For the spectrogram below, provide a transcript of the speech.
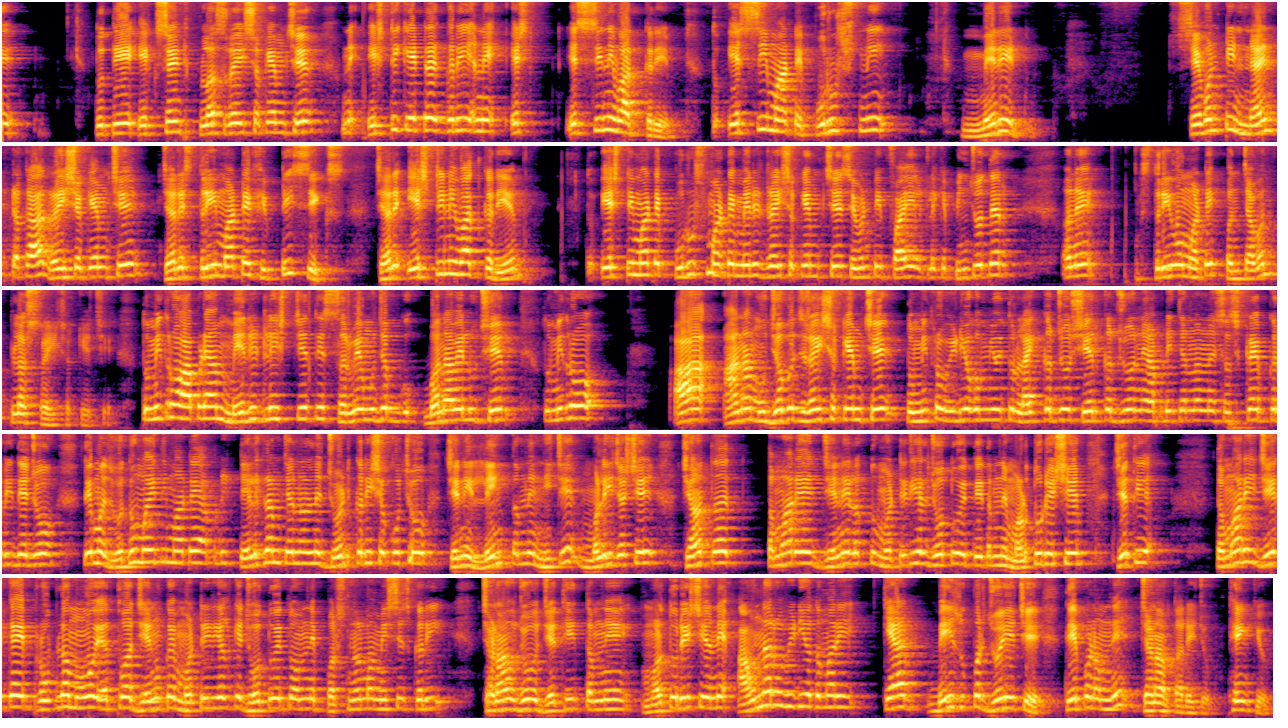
તો તે એકસઠ પ્લસ રહી શકે એમ છે. અને એસટી કેટેગરી અને એસ એસસીની વાત કરીએ, તો એસસી માટે પુરુષની મેરિટ સેવન્ટી નાઇન ટકા રહી શકે એમ છે. જ્યારે સ્ત્રી માટે ફિફ્ટી સિક્સ. જ્યારે એસટીની વાત કરીએ, તો એસટી માટે પુરુષ માટે મેરિટ રહી શકે એમ છે સેવન્ટી ફાઇવ એટલે કે પંચોતેર. અને સ્ત્રીઓ માટે પંચાવન પ્લસ રહી શકે છે. તો મિત્રો, આપણે આ મેરિટ લિસ્ટ છે તે સર્વે મુજબ બનાવેલું છે. તો મિત્રો આ આના મુજબ જ રહી શકે એમ છે. તો મિત્રો, વીડિયો ગમ્યો હોય તો લાઇક કરજો શેર કરજો અને આપણી ચેનલને સબસ્ક્રાઇબ કરી દેજો. તેમજ વધુ માહિતી માટે આપણી ટેલિગ્રામ ચેનલને જોઈન્ટ કરી શકો છો, જેની લિંક તમને નીચે મળી જશે. જ્યાં તમારે જેને લગતું મટીરિયલ જોતું હોય તે તમને મળતું રહેશે. જેથી તમારી જે કંઈ પ્રોબ્લેમ હોય અથવા જેનું કંઈ મટીરિયલ કે જોતું હોય તો અમને પર્સનલમાં મેસેજ કરી જણાવજો, જેથી તમને મળતું રહેશે અને આવનારો વીડિયો તમારી કયા બેઝ ઉપર જોઈએ છે તે પણ અમને જણાવતા રહેજો. Thank you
